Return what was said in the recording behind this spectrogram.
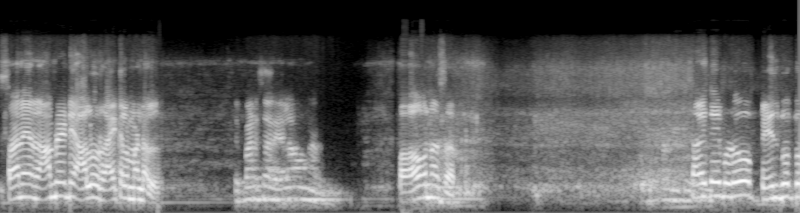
sir నేను రామరెడ్డి ఆలూరు రాయకల్ మండల్. చెప్పండి సార్ ఎలా ఉన్నారు? బాగున్నా సార్. సార్ అయితే ఇప్పుడు ఫేస్బుక్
